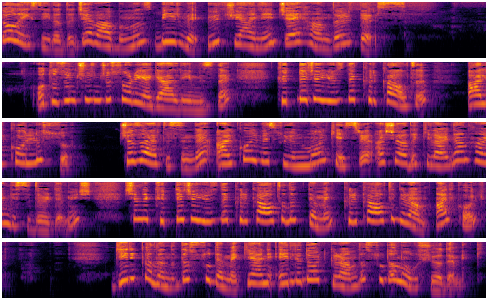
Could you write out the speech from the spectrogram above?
Dolayısıyla da cevabımız 1 ve 3 yani Ceyhan'dır deriz. 33. soruya geldiğimizde kütlece %46 alkollü su çözeltisinde alkol ve suyun mol kesri aşağıdakilerden hangisidir demiş. Şimdi kütlece %46'lık demek 46 gram alkol Geri kalanı da su demek. Yani 54 gram da sudan oluşuyor demek.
